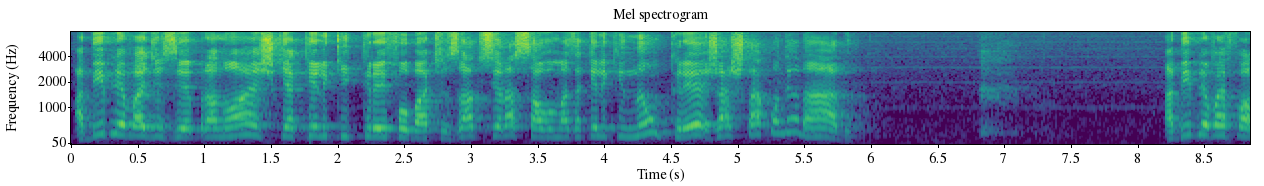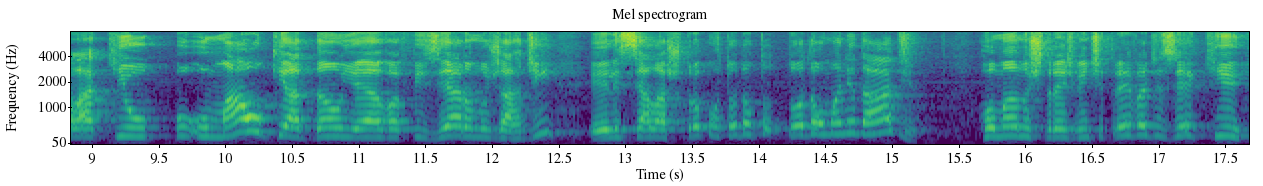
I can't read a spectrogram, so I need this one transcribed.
A Bíblia vai dizer para nós que aquele que crê e for batizado será salvo, mas aquele que não crê já está condenado. A Bíblia vai falar que o, o, mal que Adão e Eva fizeram no jardim, ele se alastrou por toda, toda a humanidade. Romanos 3, 23 vai dizer que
